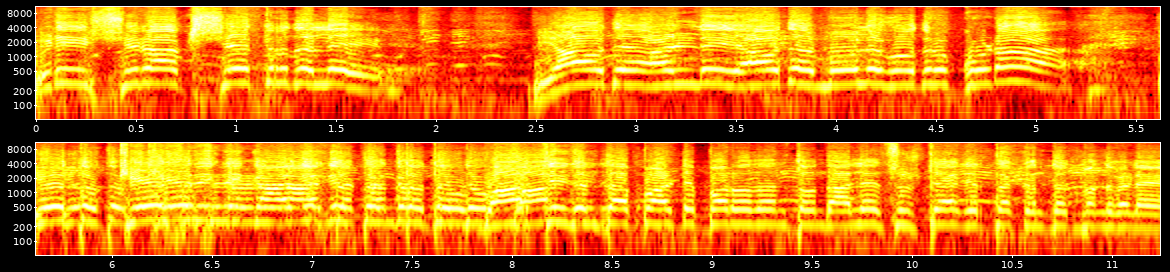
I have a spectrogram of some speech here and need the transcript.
ಇಡೀ ಶಿರಾ ಕ್ಷೇತ್ರದಲ್ಲಿ ಯಾವುದೇ ಹಳ್ಳಿ ಯಾವುದೇ ಮೂಲೆಗೆ ಹೋದ್ರೂ ಕೂಡ ಇವತ್ತು ಕೇಸರಿ ಆಗಿರ್ತಕ್ಕಂಥದ್ದು ಭಾರತೀಯ ಜನತಾ ಪಾರ್ಟಿ ಬರೋದಂತ ಒಂದು ಅಲೆ ಸೃಷ್ಟಿಯಾಗಿರ್ತಕ್ಕಂಥದ್ದು ಬಂಧುಗಳೇ.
